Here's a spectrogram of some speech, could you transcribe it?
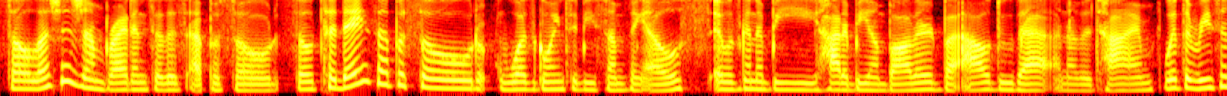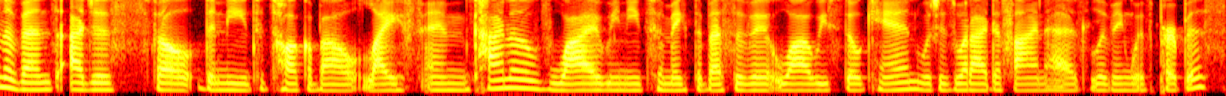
So let's just jump right into this episode. So today's episode was going to be something else. It was going to be how to be unbothered, but I'll do that another time. With the recent events, I just felt the need to talk about life and kind of why we need to make the best of it while we still can, which is what I define as living with purpose.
